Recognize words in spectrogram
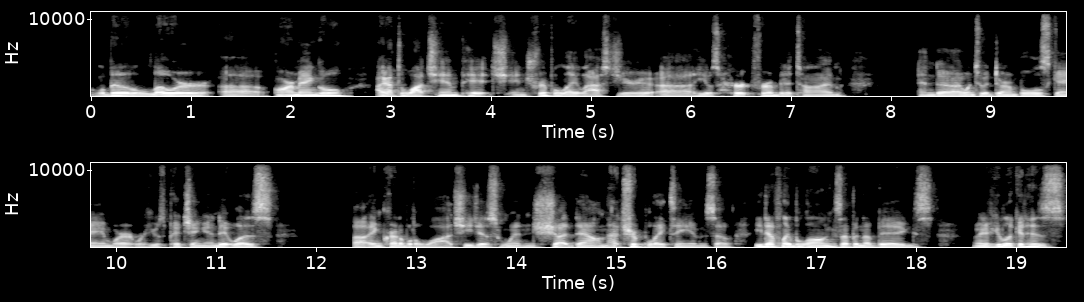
little bit of a lower uh, arm angle. I got to watch him pitch in AAA last year. Uh, he was hurt for a bit of time, and uh, I went to a Durham Bulls game where where he was pitching, and it was uh, incredible to watch. He just went and shut down that AAA team. So he definitely belongs up in the bigs. I mean, if you look at his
